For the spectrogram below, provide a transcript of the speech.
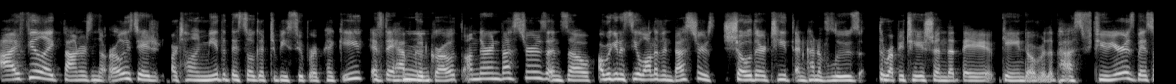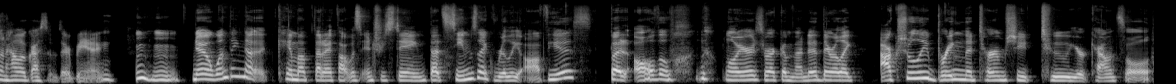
I feel like founders in the early stage are telling me that they still get to be super picky if they have mm. good growth on their investors. And so, are we going to see a lot of investors show their teeth and kind of lose the reputation that they gained over the past few years based on how aggressive they're being? Mm-hmm. No, one thing that came up that I thought was interesting that seems like really obvious, but all the lawyers recommended, they were like, actually bring the term sheet to your counsel.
